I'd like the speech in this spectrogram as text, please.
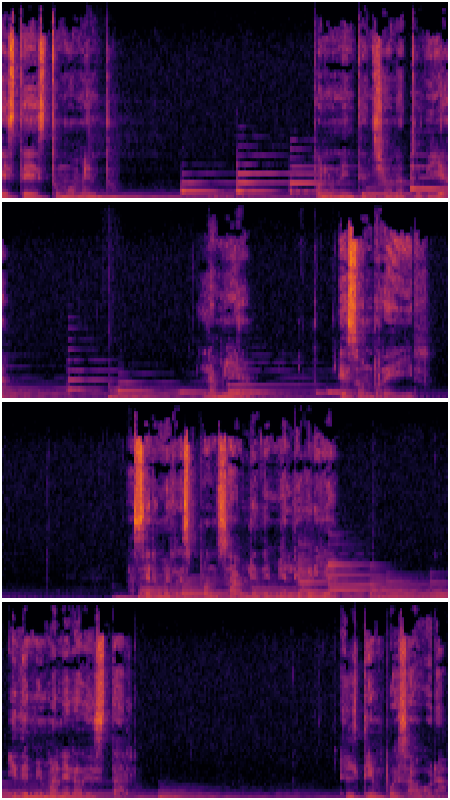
este es tu momento. Pon una intención a tu día. La mía es sonreír, hacerme responsable de mi alegría y de mi manera de estar. El tiempo es ahora.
